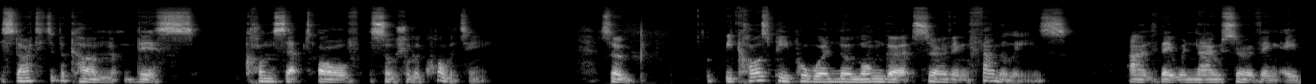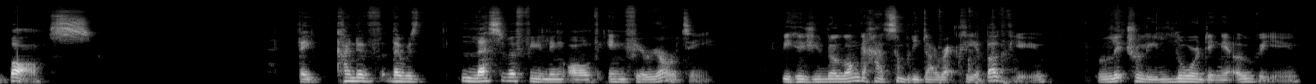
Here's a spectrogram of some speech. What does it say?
started to become this concept of social equality. So, because people were no longer serving families and they were now serving a boss, they kind of, there was less of a feeling of inferiority because you no longer had somebody directly above you, literally lording it over you.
